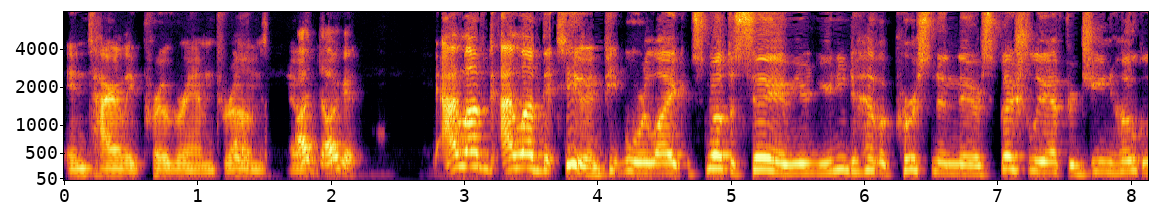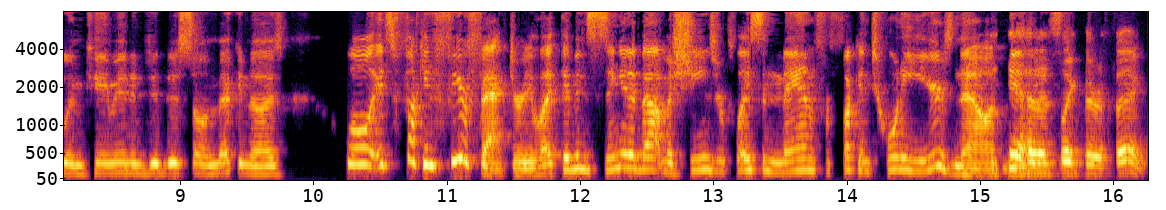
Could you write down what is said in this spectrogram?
entirely programmed oh, drums. You know? I dug it. I loved I loved it too, and people were like, "It's not the same. You, you need to have a person in there, especially after Gene Hoglan came in and did this on Mechanized." Well, it's fucking Fear Factory. Like they've been singing about machines replacing man for fucking twenty years now. Yeah, that's like their thing.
